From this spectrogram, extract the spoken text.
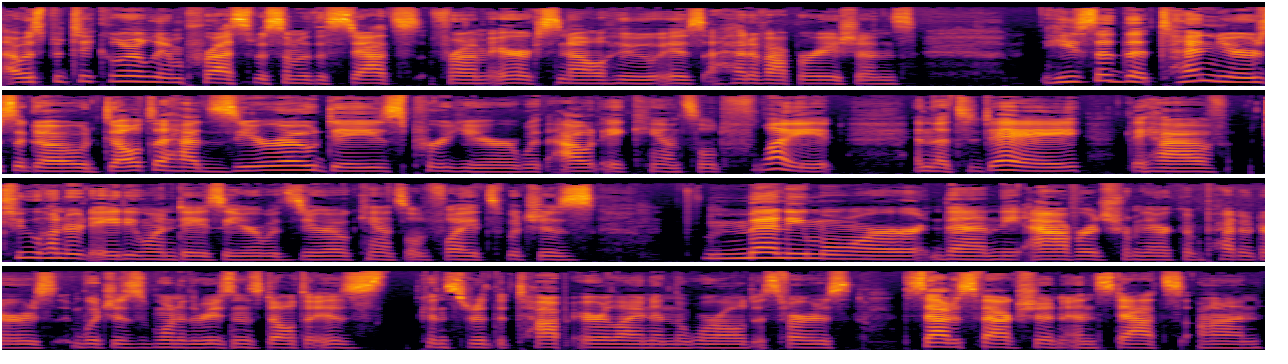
I was particularly impressed with some of the stats from Eric Snell, who is head of operations. He said that 10 years ago, Delta had zero days per year without a canceled flight, and that today they have 281 days a year with zero canceled flights, which is many more than the average from their competitors, which is one of the reasons Delta is considered the top airline in the world as far as satisfaction and stats on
